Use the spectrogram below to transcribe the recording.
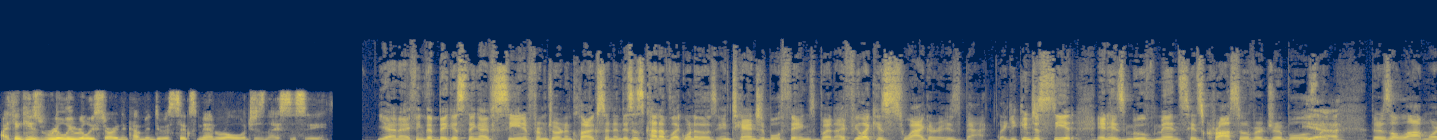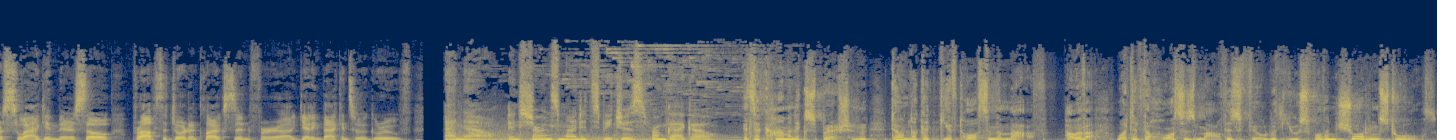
I think he's really, really starting to come into a six man role, which is nice to see. Yeah, and I think the biggest thing I've seen from Jordan Clarkson, and this is kind of like one of those intangible things, but I feel like his swagger is back. Like you can just see it in his movements, his crossover dribbles. Yeah. Like, there's a lot more swag in there. So props to Jordan Clarkson for uh, getting back into a groove. And now, insurance minded speeches from Geico. It's a common expression don't look a gift horse in the mouth. However, what if the horse's mouth is filled with useful insurance tools?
